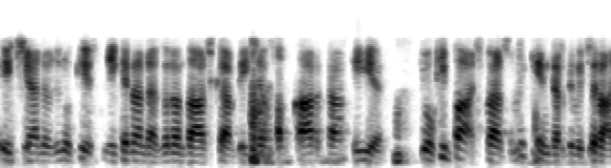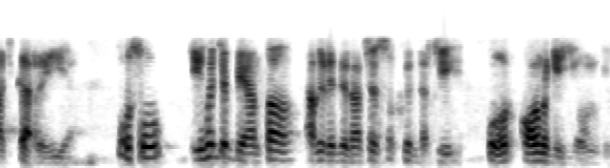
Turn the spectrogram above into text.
ਇਸ ਚੈਲੰਜ ਨੂੰ ਕਿਸ ਤਰੀਕੇ ਨਾਲ ਨਜ਼ਰਅੰਦਾਜ਼ ਕਰਦੀ ਜਾਂ ਸਵੀਕਾਰ ਕਰਦੀ ਹੈ ਕਿਉਂਕਿ ਭਾਜਪਾ ਇਸ ਵੇਲੇ ਕੇਂਦਰ ਦੇ ਵਿੱਚ ਰਾਜ ਕਰ ਰਹੀ ਹੈ ਉਸ ਨੂੰ ਇਹੋ ਜਿਹੇ ਬਿਆਨ ਤਾਂ ਅਗਲੇ ਦਿਨਾਂ 'ਚ ਸੁਖਵਿੰਦਰ ਜੀ ਹੋਰ ਆਉਣਗੇ ਹੀ ਆਉਣਗੇ।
